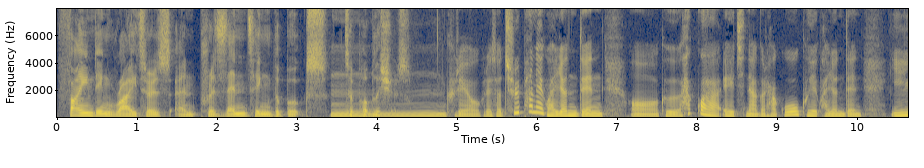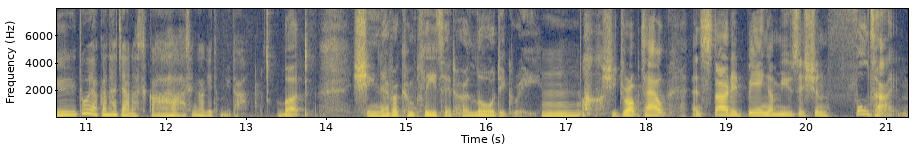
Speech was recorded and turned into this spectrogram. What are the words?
finding writers and presenting the books to publishers. 음, 그래요. 그래서 출판에 관련된 어, 그 학과에 진학을 하고 그에 관련된 일도 약간 하지 않았을까 생각이 듭니다. But she never completed her law degree. she dropped out and started being a musician full time.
